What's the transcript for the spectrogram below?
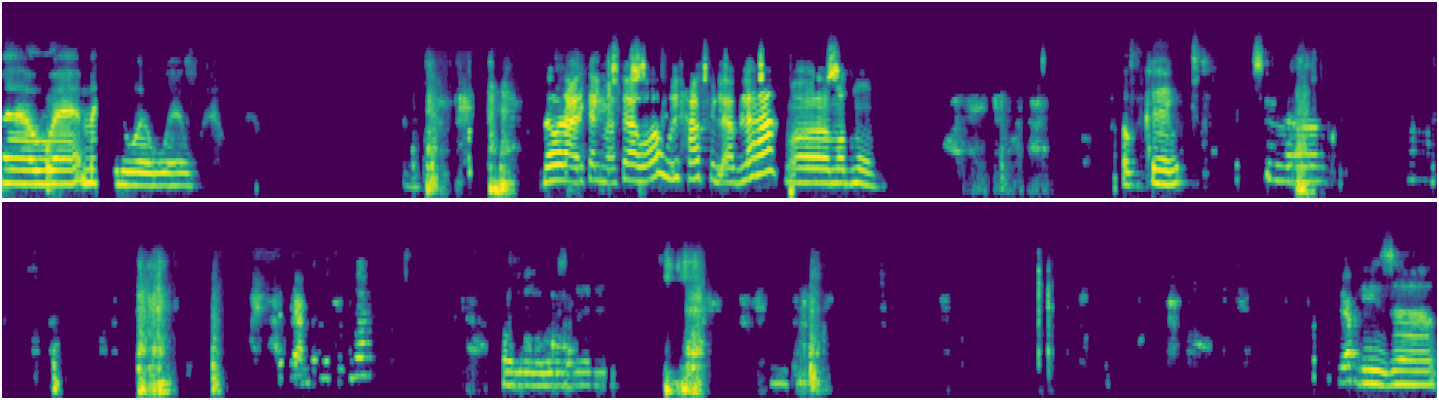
واو دور على كلمة فيها واو والحرف اللي قبلها آه، مضموم okay. إذا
